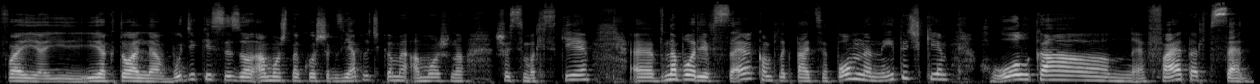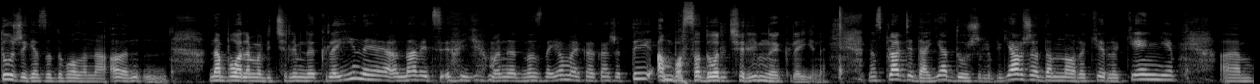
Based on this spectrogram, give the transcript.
фея, і, і актуальна в будь-який сезон. А можна кошик з яблучками, а можна щось морське. Е, В наборі все, комплектація повна, ниточки, голка, м, фетр, все. Дуже я задоволена е, наборами від чарівної країни. Навіть є в мене одна знайома, яка каже: Ти амбасадор чарівної країни. Насправді, да, я дуже люблю. Я вже давно роки рокенні, ем,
